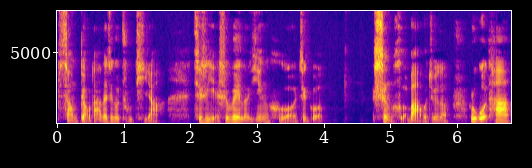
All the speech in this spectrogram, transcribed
想表达的这个主题啊，其实也是为了迎合这个审核吧。我觉得，如果他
